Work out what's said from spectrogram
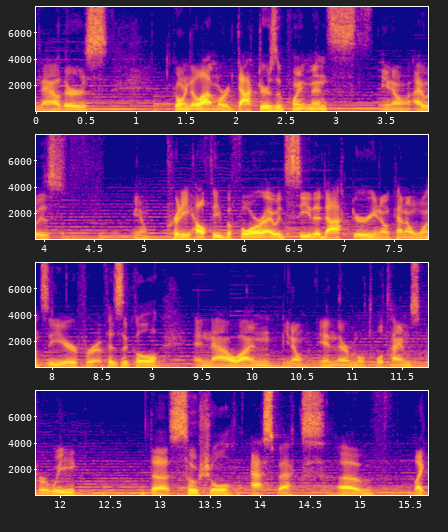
Now there's going to a lot more doctor's appointments. You know, I was you know, pretty healthy before. I would see the doctor, you know, kind of once a year for a physical, and now I'm, you know, in there multiple times per week. The social aspects of like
